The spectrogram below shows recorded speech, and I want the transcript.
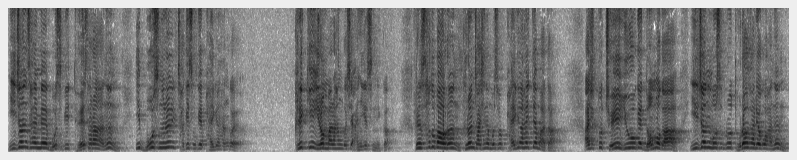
이전 삶의 모습이 되살아나는 이 모순을 자기 속에 발견한 거예요. 그랬기에 이런 말을 한 것이 아니겠습니까? 그래서 사도 바울은 그런 자신의 모습을 발견할 때마다 아직도 죄의 유혹에 넘어가 이전 모습으로 돌아가려고 하는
